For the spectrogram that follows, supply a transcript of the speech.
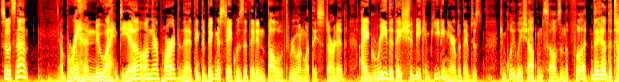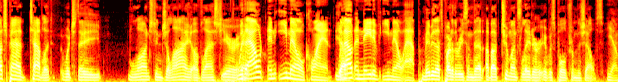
So it's not a brand new idea on their part. I think the big mistake was that they didn't follow through on what they started. I agree that they should be competing here, but they've just completely shot themselves in the foot. They had the touchpad tablet, which they launched in July of last year without an email client, yeah. without a native email app. Maybe that's part of the reason that about two months later it was pulled from the shelves. Yeah.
